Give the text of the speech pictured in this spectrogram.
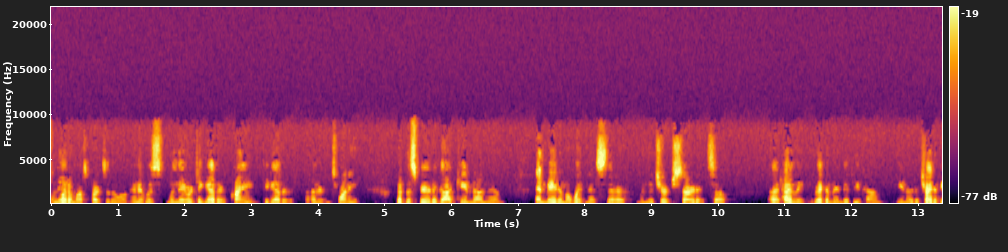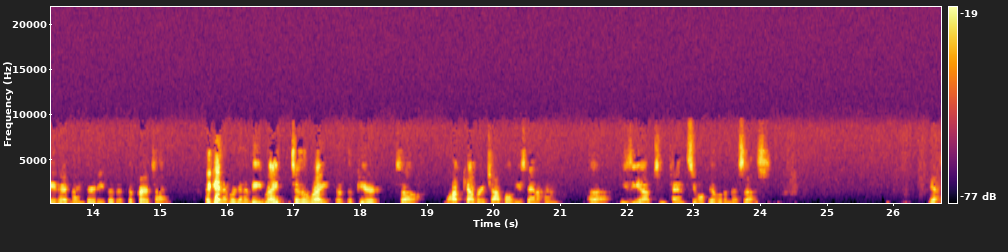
and the uttermost parts of the world. And it was when they were together, praying together, 120, that the Spirit of God came on them and made them a witness there when the church started. So I'd highly recommend if you come, you know, to try to be there at 9:30 for the, the prayer time. Again, we're going to be right to the right of the pier. So we'll have Calvary Chapel, East Anaheim, uh, easy ups and tents. You won't be able to miss us. Yes.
